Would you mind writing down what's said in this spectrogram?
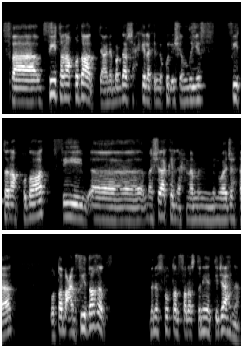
ففي تناقضات. يعني بقدرش أحكي لك انه كل شيء نظيف. في تناقضات في آه، مشاكل إحنا بنواجهها وطبعا في ضغط من السلطة الفلسطينية تجاهنا.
